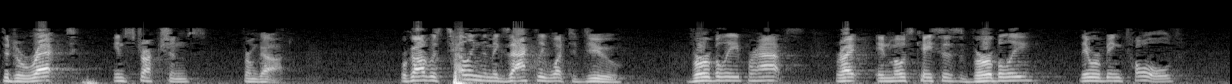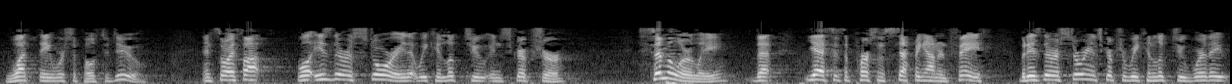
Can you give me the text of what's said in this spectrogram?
the direct instructions from God. Where God was telling them exactly what to do. Verbally, perhaps, right? In most cases, verbally, they were being told what they were supposed to do. And so I thought, well, is there a story that we could look to in Scripture similarly that, yes, it's a person stepping out in faith, but is there a story in Scripture we can look to where they,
